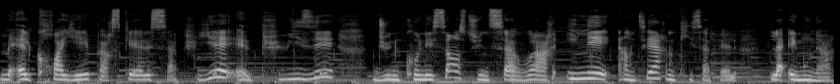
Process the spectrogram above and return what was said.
Mais elle croyait parce qu'elle s'appuyait, elle puisait d'une connaissance, d'une savoir inné interne qui s'appelle la Emouna.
